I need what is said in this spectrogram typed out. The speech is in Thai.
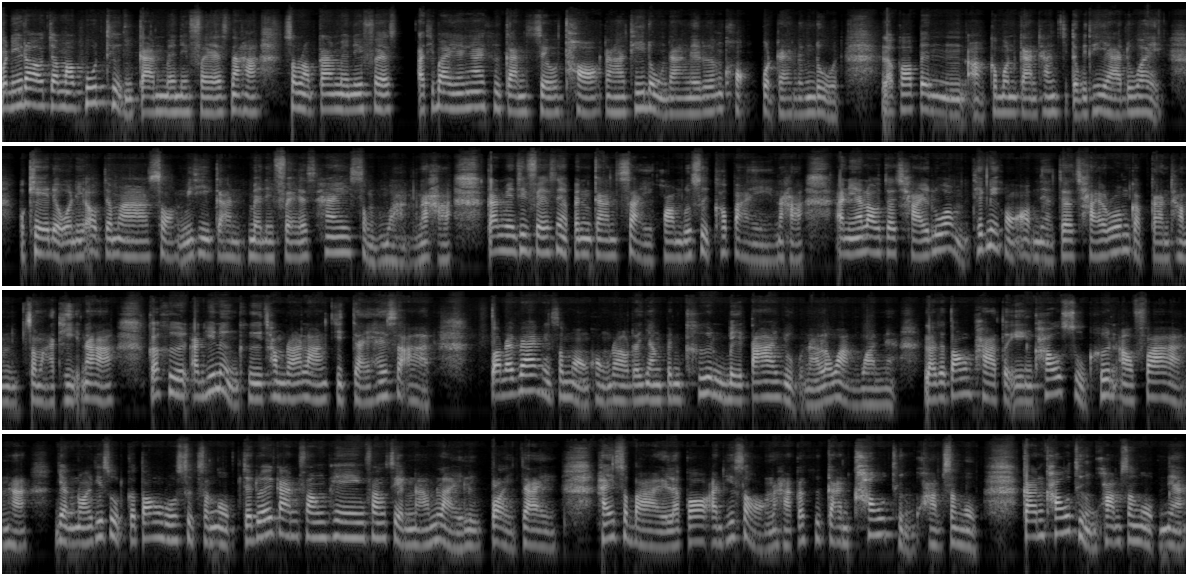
วันนี้เราจะมาพูดถึงการ manifest นะคะสำหรับการ manifest อธิบายง่ายๆ คือการ self talk นะคะที่โด่งดังในเรื่องของกฎแรงดึงดูด แล้วก็เป็นกระบวนการทางจิตวิทยาด้วย โอเค เดี๋ยววันนี้ออกจะมาสอนวิธีการ manifest ให้สมหวังนะคะ การ manifest เนี่ยเป็นการใส่ความรู้สึกเข้าไปนะคะ อันนี้เราจะใช้ร่วมเทคนิคของออมเนี่ยจะใช้ร่วมกับการทำสมาธินะคะ ก็คืออันที่หนึ่งคือชำระล้างจิตใจให้สะอาด ตอนแรกๆเนี่ยสมองของเราจะยังเป็นคลื่นเบต้าอยู่นะระหว่างวันเนี่ยเราจะต้องพาตัวเองเข้าสู่คลื่นอัลฟานะคะอย่างน้อยที่สุดก็ต้องรู้สึกสงบ จะด้วยการฟังเพลง ฟังเสียงน้ำไหลหรือปล่อยใจให้สบายแล้วก็อันที่สองนะคะก็คือการเข้าถึงความสงบ การเข้าถึงความสงบเนี่ย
